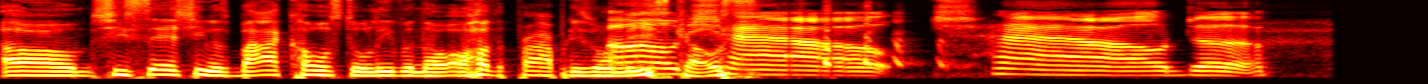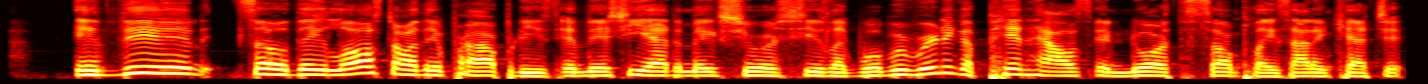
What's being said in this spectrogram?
Um, she said she was bi-coastal, even though all the properties were on the Oh, East Coast. child, child. And then, so they lost all their properties, and then she had to make sure she was like, "Well, we're renting a penthouse in North someplace. I didn't catch it."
